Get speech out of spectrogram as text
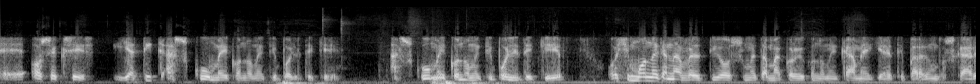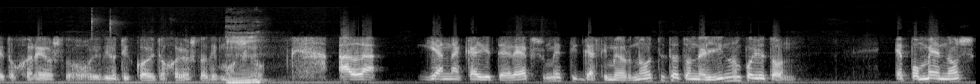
ε, ως εξής. Γιατί ασκούμε οικονομική πολιτική; Ασκούμε οικονομική πολιτική όχι μόνο για να βελτιώσουμε τα μακροοικονομικά μεγέθη, παραδείγματος χάρη το χρέος το ιδιωτικό ή το χρέος το δημόσιο, αλλά για να καλυτερεύσουμε την καθημερινότητα των Ελλήνων πολιτών. Επομένως,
